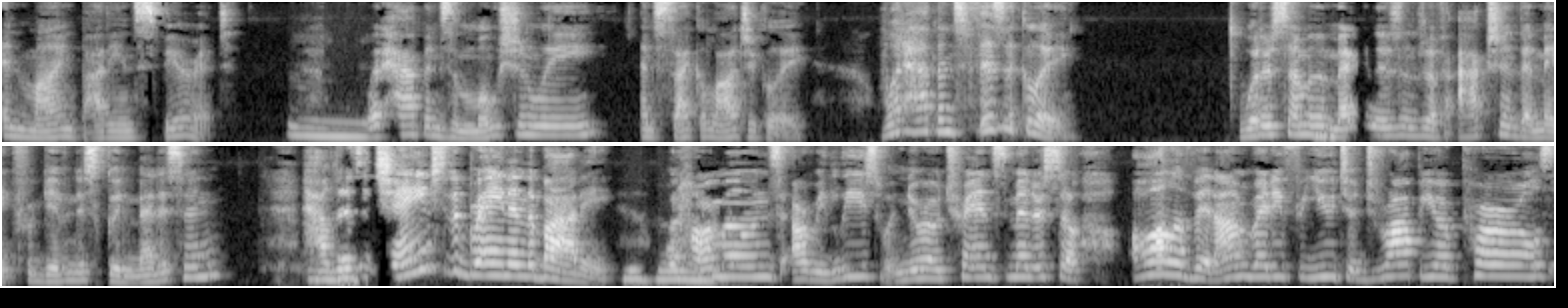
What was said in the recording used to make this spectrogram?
in mind, body, and spirit? Mm. What happens emotionally and psychologically? What happens physically? What are some of the mm. mechanisms of action that make forgiveness good medicine? How does it change the brain and the body? Mm-hmm. What hormones are released? What neurotransmitters? So, all of it, I'm ready for you to drop your pearls.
